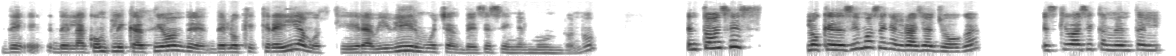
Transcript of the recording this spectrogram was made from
de, la complicación de, lo que creíamos que era vivir muchas veces en el mundo, ¿no? Entonces, lo que decimos en el Raya Yoga es que básicamente el,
